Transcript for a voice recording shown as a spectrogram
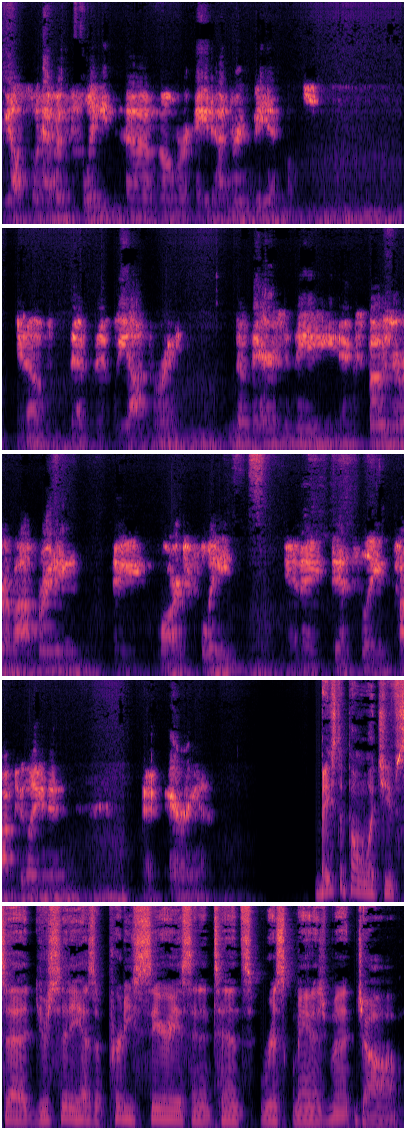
We also have a fleet of over 800 vehicles, you know, that, that we operate. So there's the exposure of operating a large fleet in a densely populated uh, area. Based upon what you've said, your city has a pretty serious and intense risk management job.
